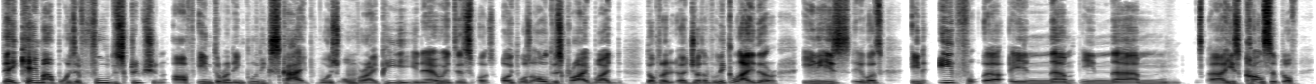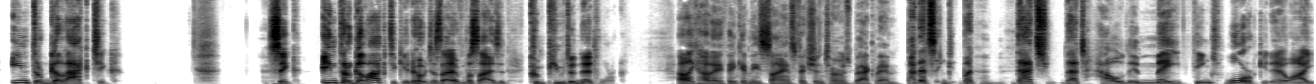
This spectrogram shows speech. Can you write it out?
they came up with a full description of internet, including Skype, voice over IP. You know, it is it was all described by Dr. uh, Joseph Licklider in his it was in uh, in um, in um, uh, his concept of intergalactic sick intergalactic you know just i emphasize it computer network I like how they think in these science fiction terms back then. but that's but that's that's how they made things work you know? I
